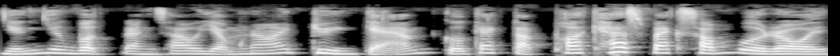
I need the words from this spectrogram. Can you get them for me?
những nhân vật đằng sau giọng nói truyền cảm của các tập podcast phát sóng vừa rồi.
